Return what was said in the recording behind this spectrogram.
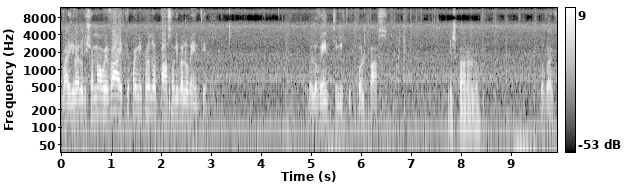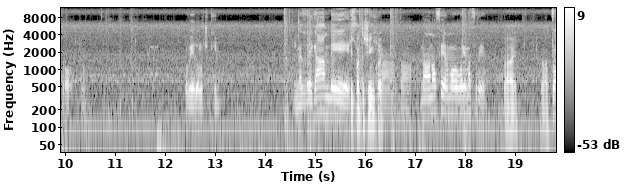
Vai livello 19, vai che poi mi prendo il pass a livello 20. Livello 20 mi cucco il pass. Mi sparano. Dov'è il frocio? Lo vedo, lo cecchino. In mezzo alle gambe. 55. succhiata. No, no, fermo, lo voglio ammazzare io. Vai. Succhioi.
